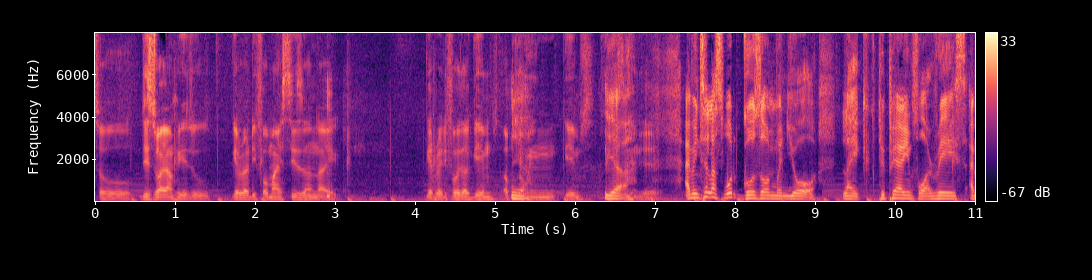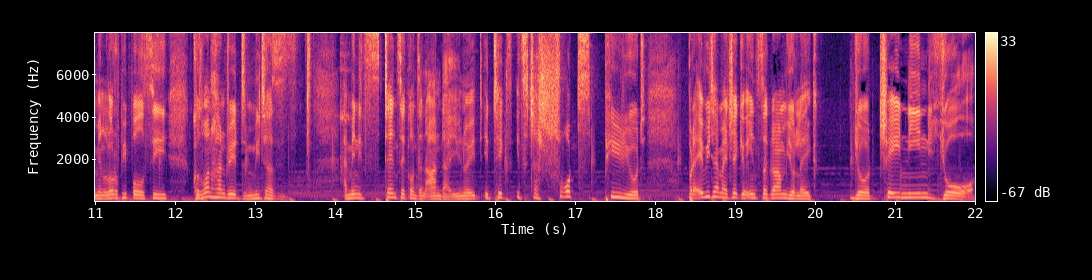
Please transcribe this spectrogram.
So this is why I'm here to get ready for my season, like get ready for the games, upcoming games. Yeah. yeah. I mean, tell us what goes on when you're like preparing for a race. I mean, a lot of people see because 100 meters is, I mean, it's 10 seconds and under. You know, it, it takes it's such a short period, but every time I check your Instagram, you're like you're training. You're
